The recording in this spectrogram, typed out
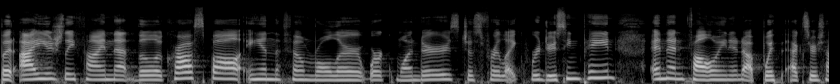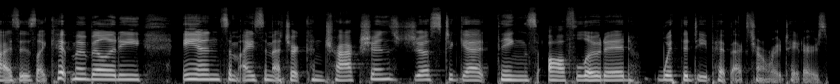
but I usually find that the lacrosse ball and the foam roller work wonders just for like reducing pain and then following it up with exercises like hip mobility and some isometric contractions just to get things offloaded with the deep hip external rotators.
